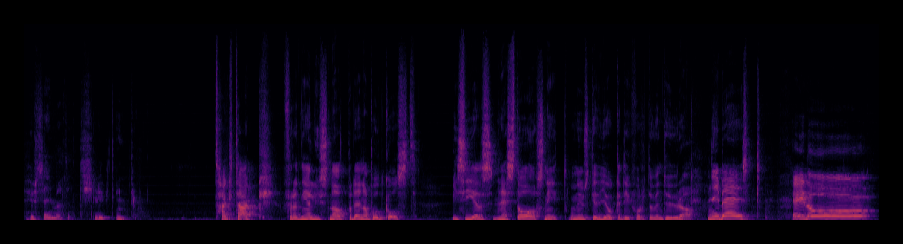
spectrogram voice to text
Hur säger man ett slutintro? Tack, tack för att ni har lyssnat på denna podcast. Vi ses nästa avsnitt och nu ska vi åka till Forteventura. Ni är bäst! Hej då!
